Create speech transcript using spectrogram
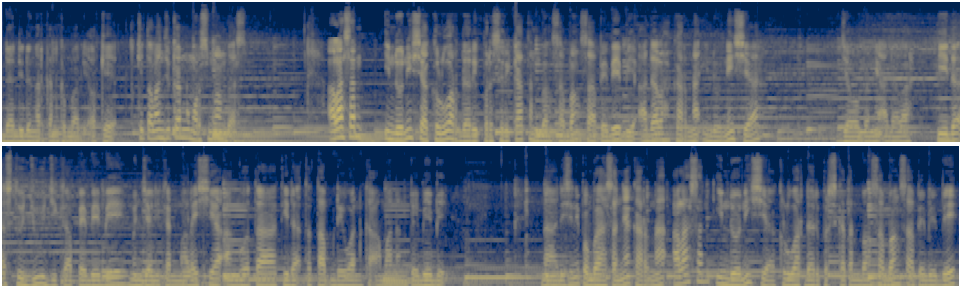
dan didengarkan kembali. Oke, kita lanjutkan nomor 19. Alasan Indonesia keluar dari Perserikatan Bangsa-Bangsa PBB adalah karena Indonesia jawabannya adalah tidak setuju jika PBB menjadikan Malaysia anggota tidak tetap Dewan Keamanan PBB. Nah, di sini pembahasannya karena alasan Indonesia keluar dari Perserikatan Bangsa-Bangsa PBB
